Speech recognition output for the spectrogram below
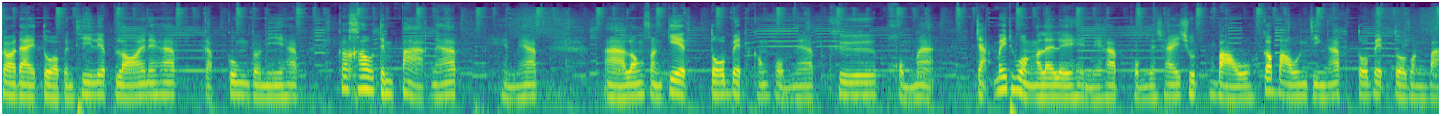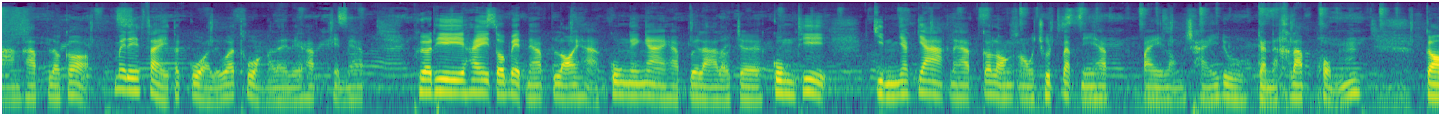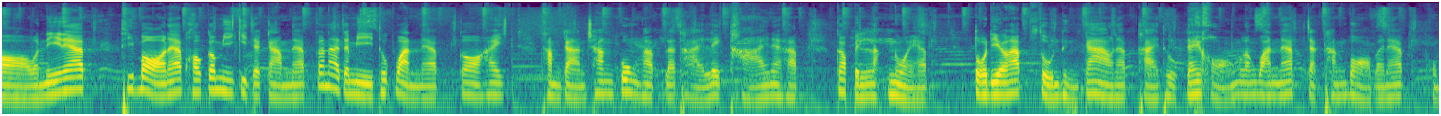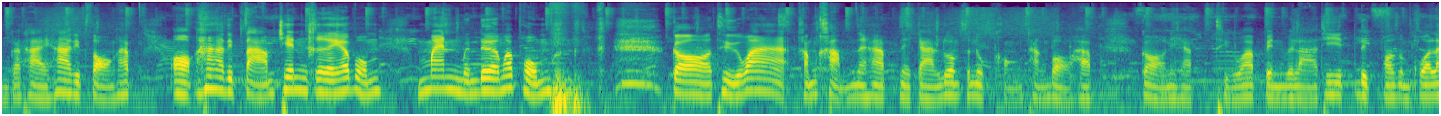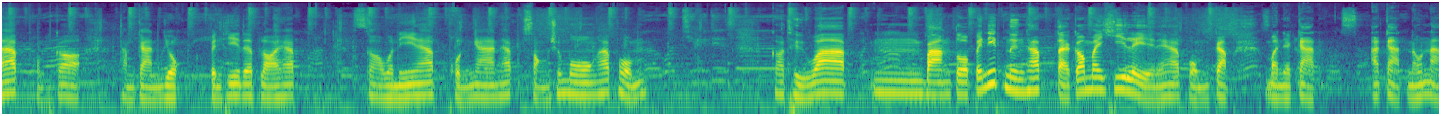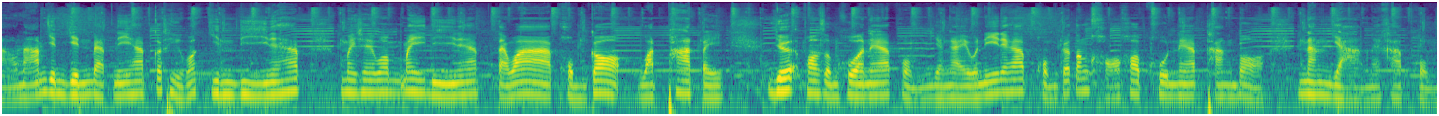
ก็ได้ตัวเป็นที่เรียบร้อยนะครับ กับกุ้งตัวนี้ครับ ก็เข้าเต็มปากนะครับ เห็นไหมครับ อลองสังเกตตัวเบ็ดของผมนะครับ คือผมอะ่ะจะไม่ถ่วงอะไรเลยเห็นไหมครับ ผมจะใช้ชุดเบาก็เบาจริงๆครับ ตัวเบ็ดตัวบางๆครับ แล้วก็ไม่ได้ใส่ตะกั่วหรือว่าถ่วงอะไรเลยครับ เห็นไหมครับ เพื่อที่ให้ตัวเบ็ดนะครับลอยหากุ้งง่ายๆครับ เวลาเราเจอกุ้งที่กินยากๆนะครับ ก็ลองเอาชุดแบบนี้ครับ ไปลองใช้ดูกันนะครับ ผม ก็วันนี้นะครับที่บ่อนะครับเขาก็มีกิจกรรมนะครับก็น่าจะมีทุกวันนะครับก็ให้ทำการช่างกุ้งครับและถ่ายเลขท้ายนะครับ ก็เป็นหลักหน่วยครับ ตัวเดียวครับ0ถึง9นะครับถ่ายถูกได้ของรางวัลนะครับจากทางบ่อไปนะครับ ผมก็ถ่าย 52 ครับ ออก 53 เช่นเคยครับผมแม่นเหมือนเดิมครับผมก็ถือว่าขำๆนะครับในการร่วมสนุกของทางบ่อครับ ก็นี่ครับ ถือว่าเป็นเวลาที่ดึกพอสมควรแล้วครับผมก็ทำการยกเป็นที่เรียบร้อยครับ ก็วันนี้นะครับผลงานครับ 2 ชั่วโมงครับผม ก็ถือว่าบางตัวไปนิดนึงครับ แต่ก็ไม่ขี้เหร่นะครับผมกับบรรยากาศ อากาศหนาวๆน้ำเย็นๆแบบนี้ครับ ก็ถือว่ากินดีนะครับ ไม่ใช่ว่าไม่ดีนะครับ แต่ว่าผมก็วัดพลาดไป เยอะพอสมควรนะครับผมยังไงวันนี้นะครับ ผมก็ต้องขอขอบคุณนะครับทางบ่อนั่งยางนะครับ ผม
